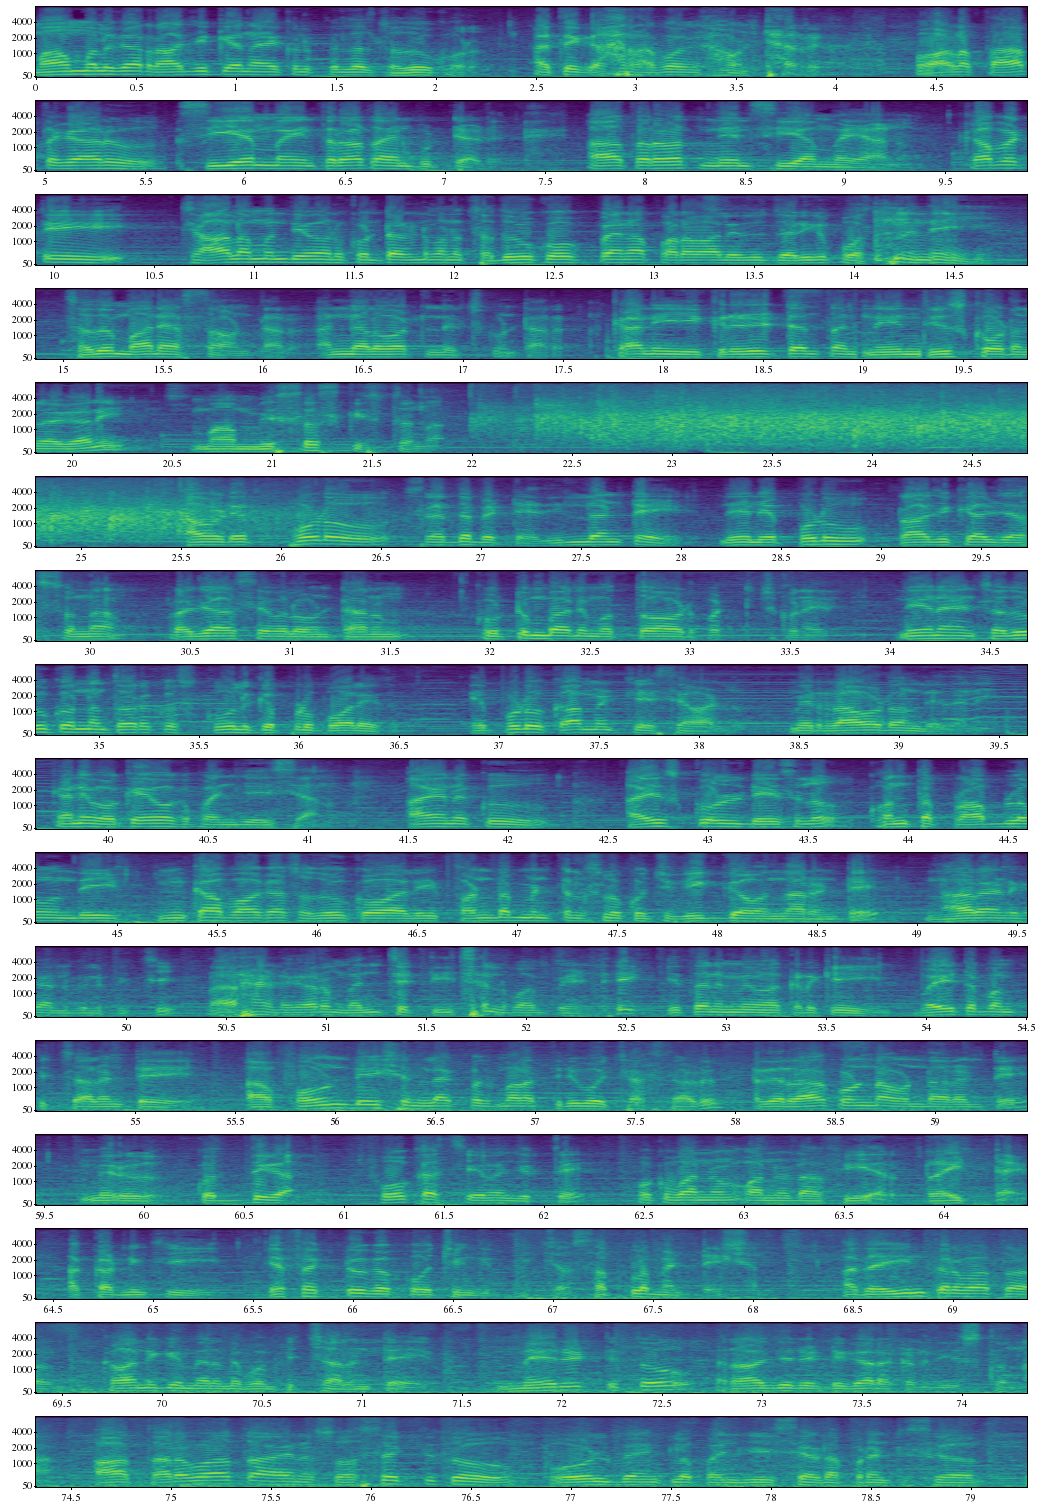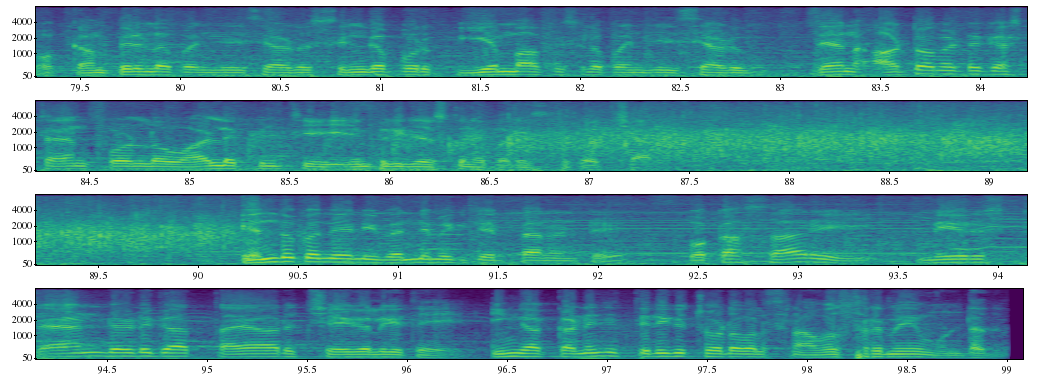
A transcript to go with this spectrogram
మామూలుగా రాజకీయ నాయకుల పిల్లలు చదువుకోరు. అతి గారాభంగా ఉంటారు. వాళ్ళ తాతగారు సీఎం అయిన తర్వాత ఆయన పుట్టాడు. ఆ తర్వాత నేను సీఎం అయ్యాను. కాబట్టి చాలా మంది ఏమనుకుంటారంటే మనం చదువుకోకపోయినా పర్వాలేదు జరిగిపోతుందని చదువు మానేస్తూ ఉంటారు. అన్ని అలవాట్లు నేర్చుకుంటారు. కానీ ఈ క్రెడిట్ అంతా నేను తీసుకోవడంలో కానీ మా మిస్సెస్కి ఇస్తున్నా. ఆవిడెప్పుడూ శ్రద్ధ పెట్టేది. ఇల్లు అంటే నేను ఎప్పుడూ రాజకీయాలు చేస్తున్నా ప్రజాసేవలో ఉంటాను కుటుంబాన్ని మొత్తం ఆవిడ పట్టించుకునేది. నేను ఆయన చదువుకున్నంత వరకు స్కూల్కి ఎప్పుడు పోలేదు. ఎప్పుడూ కామెంట్ చేసేవాళ్ళు. మీరు రావడం లేదని. కానీ ఒకే ఒక పని చేశాను. ఆయనకు హై స్కూల్ డేస్లో కొంత ప్రాబ్లం ఉంది ఇంకా బాగా చదువుకోవాలి ఫండమెంటల్స్లో కొంచెం వీక్గా ఉన్నారంటే నారాయణ గారిని పిలిపించి నారాయణ గారు మంచి టీచర్లు పంపేయండి. ఇతను మేము అక్కడికి బయట పంపించాలంటే ఆ ఫౌండేషన్ లేకపోతే మళ్ళీ తిరిగి వచ్చేస్తాడు. అది రాకుండా ఉండాలంటే మీరు కొద్దిగా ఫోకస్ చేయమని చెప్తే ఒక one one and half year right time అక్కడి నుంచి ఎఫెక్టివ్గా కోచింగ్ ఇప్పించా సప్లిమెంటేషన్. అది అయిన తర్వాత కానిగి మేరని పంపించాలంటే మేరిట్తో రాజిరెడ్డి గారు అక్కడ తీసుకున్నా. ఆ తర్వాత ఆయన స్వశక్తితో వరల్డ్ బ్యాంక్లో పనిచేశాడు అప్రెంటిస్గా ఒక కంపెనీలో పనిచేశాడు సింగపూర్ పిఎం ఆఫీస్లో పనిచేశాడు. దెన్ ఆటోమేటిక్గా స్టాన్ఫోర్డ్లో వాళ్ళే పిలిచి ఎంపిక చేసుకునే పరిస్థితికి వచ్చారు. ఎందుకు నేను ఇవన్నీ మీకు చెప్పానంటే ఒకసారి మీరు స్టాండర్డ్గా తయారు చేయగలిగితే ఇంకక్కడి నుంచి తిరిగి చూడవలసిన అవసరమే ఉండదు.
